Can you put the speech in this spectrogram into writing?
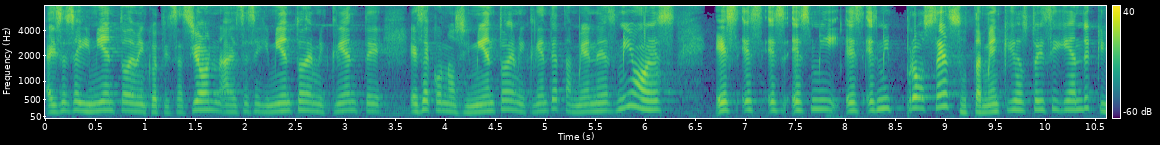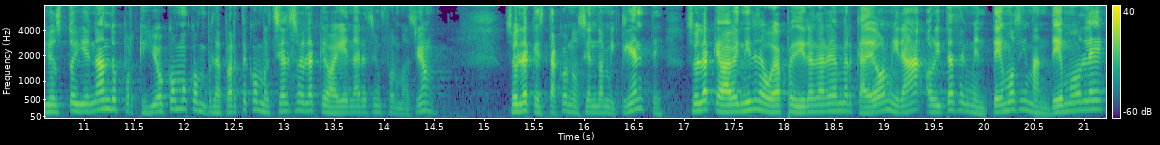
A ese seguimiento de mi cotización, a ese seguimiento de mi cliente, ese conocimiento de mi cliente también es mío, es es, es, es, es mi, es, es, mi proceso también que yo estoy siguiendo y que yo estoy llenando, porque yo como la parte comercial soy la que va a llenar esa información. Soy la que está conociendo a mi cliente. Soy la que va a venir y le voy a pedir al área de mercadeo, mira, ahorita segmentemos y mandémosle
